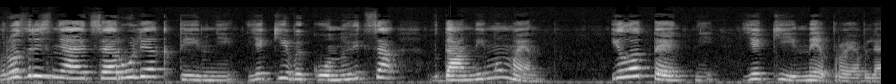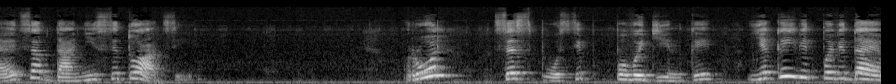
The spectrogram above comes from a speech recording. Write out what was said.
Розрізняються ролі активні, які виконуються в даний момент, і латентні, які не проявляються в даній ситуації. Роль це спосіб поведінки, який відповідає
